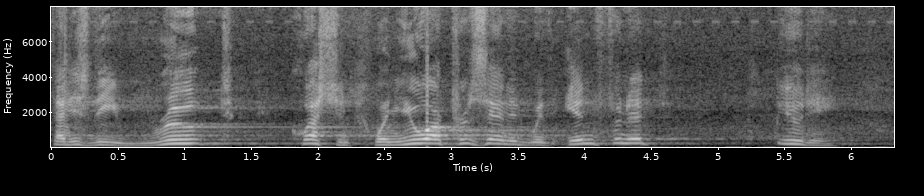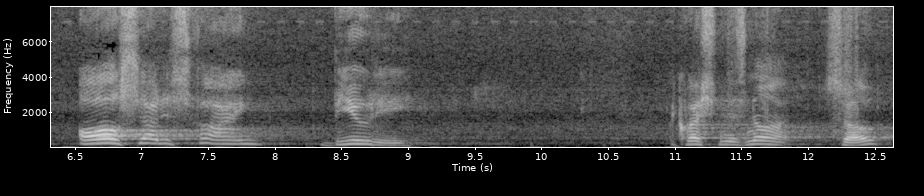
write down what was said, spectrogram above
That is the root question. When you are presented with infinite beauty, all satisfying beauty, the question is not, so,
